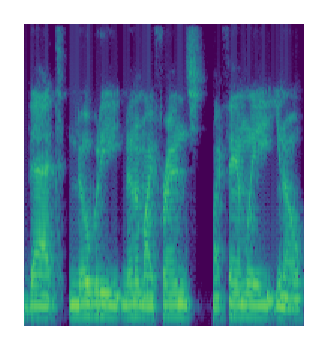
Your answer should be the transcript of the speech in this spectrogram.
that nobody, none of my friends, my family, you know,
